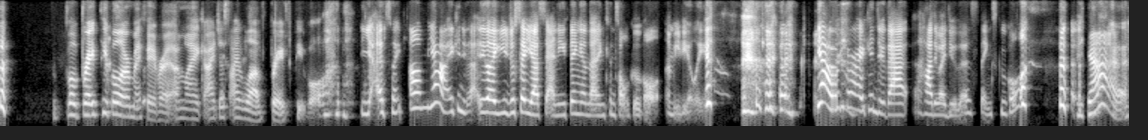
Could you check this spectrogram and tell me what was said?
well, brave people are my favorite. I'm like, I just I love brave people. yeah, it's like, um, yeah, I can do that. Like you just say yes to anything and then consult Google immediately. yeah, for sure I can do that. How do I do this? Thanks, Google. yeah.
